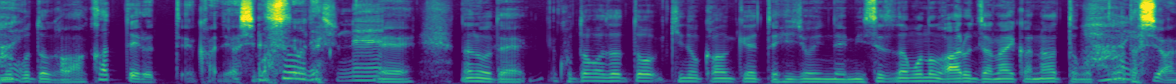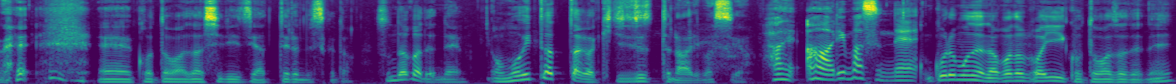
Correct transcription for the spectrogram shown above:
のことが分かってるっていう感じがしますよね。そうですねえーなのでことわざと気の関係って非常にね密接なものがあるんじゃないかなと思って、はい私はね、えーことわざシリーズやってるんですけどその中でね思い立ったが吉日ってのありますよ。はい。あ、ありますね。これもねなかなかいいことわざでね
